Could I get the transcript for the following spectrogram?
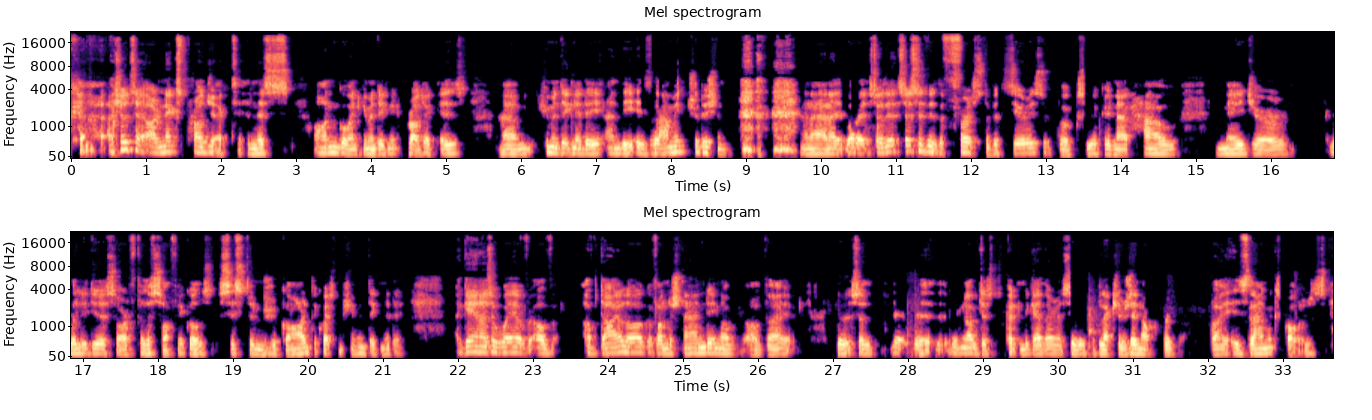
I should say our next project in this ongoing human dignity project is um, human dignity and the Islamic tradition. and, I, and I, I, so, this, this is the first of a series of books looking at how major religious or philosophical systems regard the question of human dignity. Again, as a way of, of, of dialogue, of understanding, of, of uh, so the, the, we're now just putting together a series of lectures in Oxford by Islamic scholars.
